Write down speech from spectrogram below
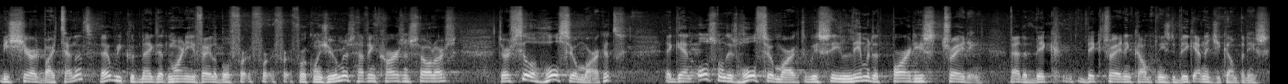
be shared by TenneT. We could make that money available for, for, for, for consumers having cars and solars. There's still a wholesale market. Again, also on this wholesale market, we see limited parties trading. Uh, the big, big trading companies, the big energy companies.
